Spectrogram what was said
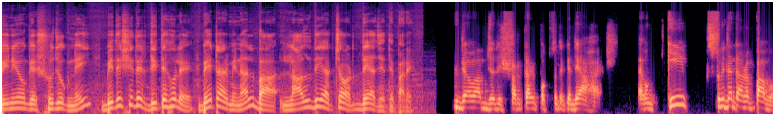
বিনিয়োগের সুযোগ নেই, বিদেশিদের দিতে হলে বে টার্মিনাল বা লাল দিয়ার চর দেয়া যেতে পারে। জবাব যদি সরকারের পক্ষ থেকে দেওয়া হয়, এবং কি সুবিধাটা আমরা পাবো?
